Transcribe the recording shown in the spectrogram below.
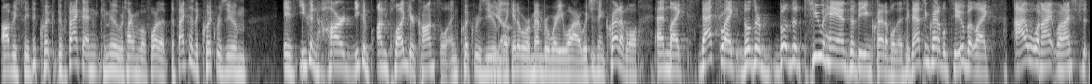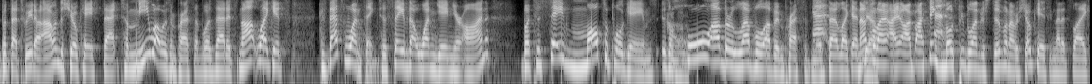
obviously the quick the fact that and Camille were talking about before that the fact that the quick resume is you can hard you can unplug your console and quick resume Yep. like it'll remember where you are, which is incredible. And like that's like those are those are two hands of the incredibleness. Like that's incredible too. But like I when I when I put that tweet out, I wanted to showcase that to me what was impressive was that it's not like it's because that's one thing to save that one game you're on. But to save multiple games is a whole other level of impressiveness. That like, and that's Yes. what I I, I think most people understood when I was showcasing that. It's like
